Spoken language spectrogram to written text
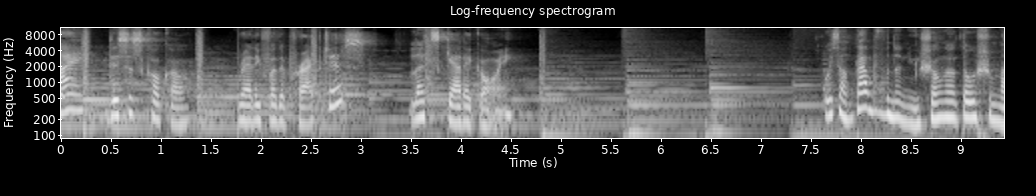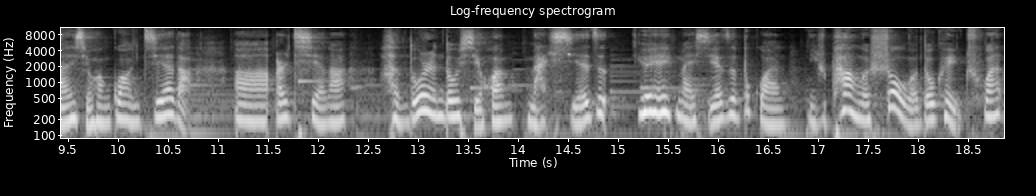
Hi, this is Coco. Ready for the practice? Let's get it going. 我想大部分的女生呢都是蛮喜欢逛街的啊、而且呢，很多人都喜欢买鞋子，因为买鞋子不管你是胖了瘦了都可以穿。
